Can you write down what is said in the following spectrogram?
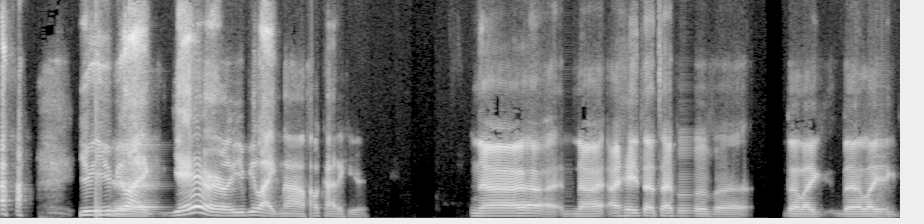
you you'd be Yeah. like, yeah, or you'd be like, nah, fuck out of here. Nah, nah. I hate that type of uh that like that like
